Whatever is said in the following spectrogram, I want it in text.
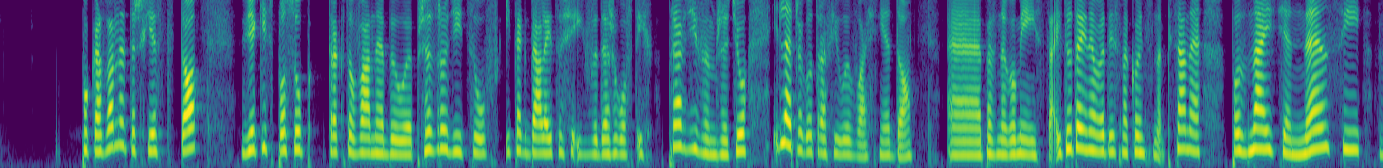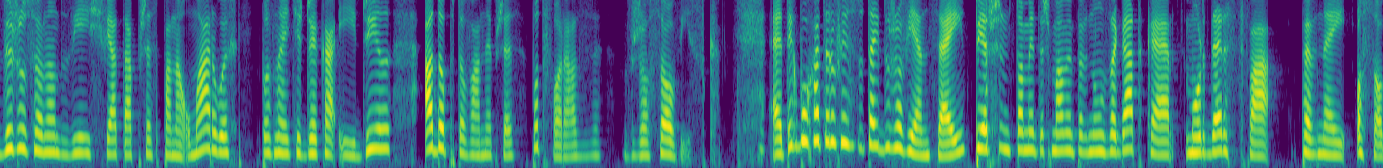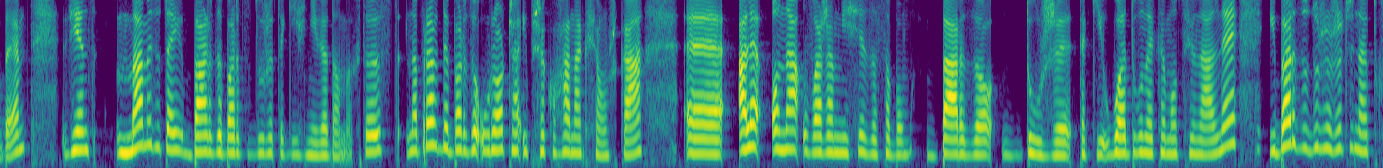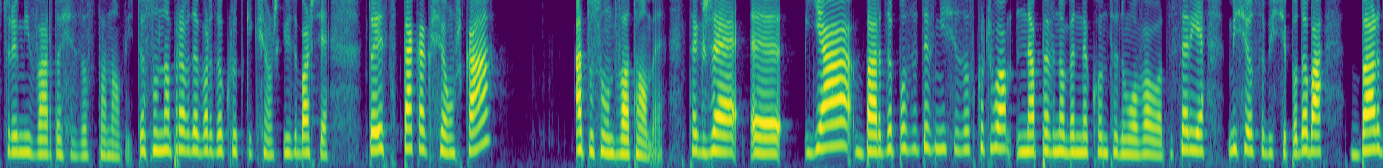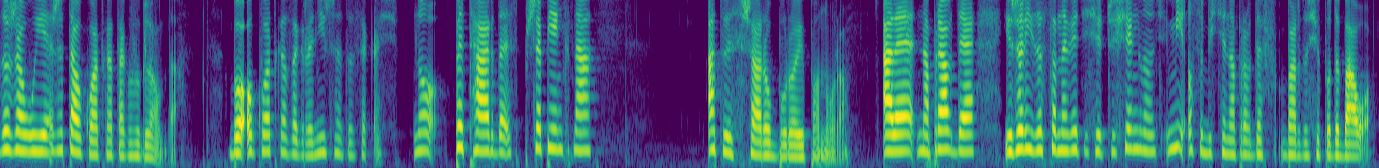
pokazane też jest to, w jaki sposób traktowane były przez rodziców i tak dalej, co się ich wydarzyło w ich prawdziwym życiu i dlaczego trafiły właśnie do e, pewnego miejsca. I tutaj nawet jest na końcu napisane: Poznajcie Nancy, wyrzuconą z jej świata przez pana umarłych, poznajcie Jacka i Jill, adoptowane przez potwora z wrzosowisk. E, tych bohaterów jest tutaj dużo więcej. W pierwszym tomie też mamy pewną zagadkę morderstwa pewnej osoby, więc mamy tutaj bardzo, bardzo dużo takich niewiadomych. To jest naprawdę bardzo urocza i przekochana książka, e, ale ona uważam niesie za sobą bardzo duży taki ładunek emocjonalny i bardzo dużo rzeczy, nad którymi warto się zastanowić. To są naprawdę bardzo krótkie książki. Zobaczcie, to jest taka książka, a tu są dwa tomy. Także e, ja bardzo pozytywnie się zaskoczyłam. Na pewno będę kontynuowała tę serię. Mi się osobiście podoba. Bardzo żałuję, że ta okładka tak wygląda. Bo okładka zagraniczna to jest jakaś, no, petarda, jest przepiękna, a tu jest szaro, buro i ponuro. Ale naprawdę, jeżeli zastanawiacie się, czy sięgnąć, mi osobiście naprawdę bardzo się podobało.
